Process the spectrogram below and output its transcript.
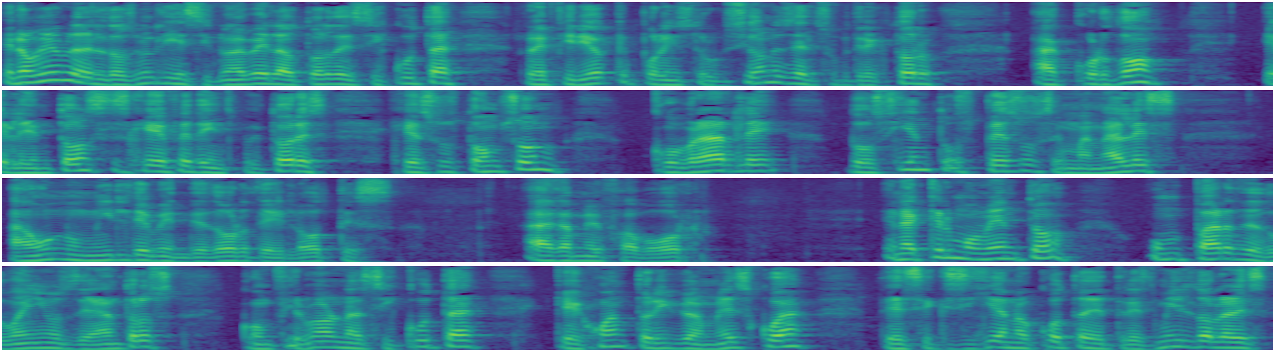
En noviembre del 2019, el autor de Cicuta refirió que por instrucciones del subdirector acordó el entonces jefe de inspectores Jesús Thompson cobrarle 200 pesos semanales a un humilde vendedor de elotes. Hágame favor. En aquel momento, un par de dueños de antros confirmaron a Cicuta que Juan Toribio Amezcua les exigía una cuota de tres mil dólares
